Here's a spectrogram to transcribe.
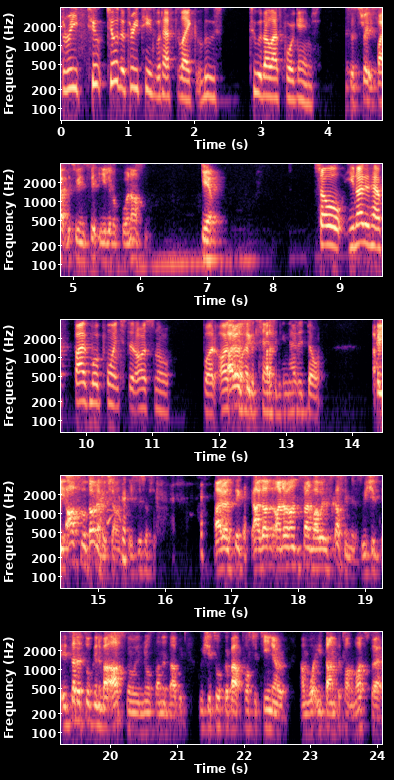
three, two, two of the three teams would have to like lose two of their last four games. It's a straight fight between City, Liverpool, and Arsenal. Yep. So United have five more points than Arsenal, but Arsenal have a think- chance and United don't. I mean, Arsenal don't have a chance. It's just. A, I don't think. I don't. I don't understand why we're discussing this. We should instead of talking about Arsenal in North London derby, we should talk about Pochettino and what he's done for Tottenham Hotspur.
